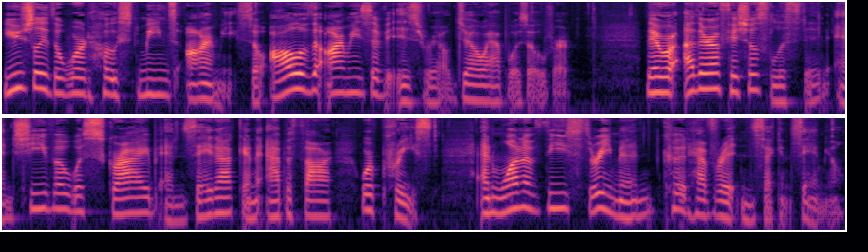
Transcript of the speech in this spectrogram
Usually the word host means army, so all of the armies of Israel Joab was over. There were other officials listed, and Sheva was scribe, and Zadok and Abiathar were priest, and one of these three men could have written 2 Samuel.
